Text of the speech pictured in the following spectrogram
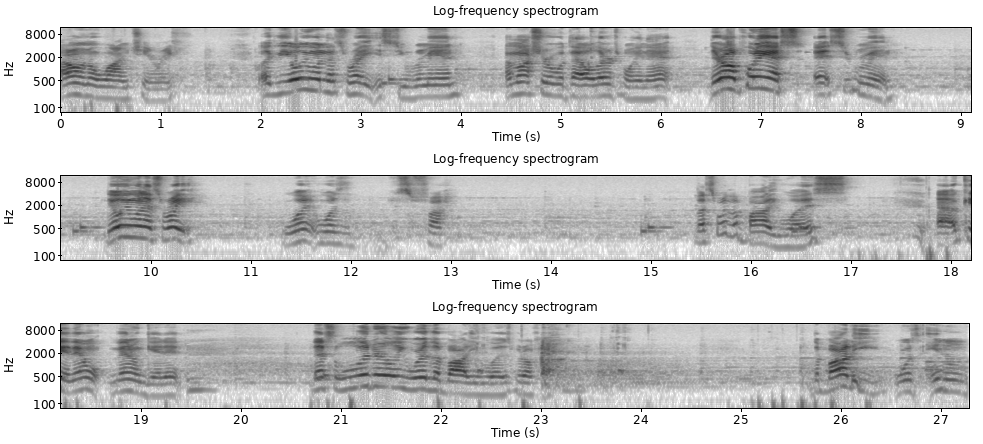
I don't know why I'm cheering. Like, the only one that's right is Superman. I'm not sure what the hell they're pointing at. They're all pointing at, at Superman. The only one that's right. What was... That's where the body was. Uh, okay, they don't they don't get it. That's literally where the body was, but okay. The body was in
